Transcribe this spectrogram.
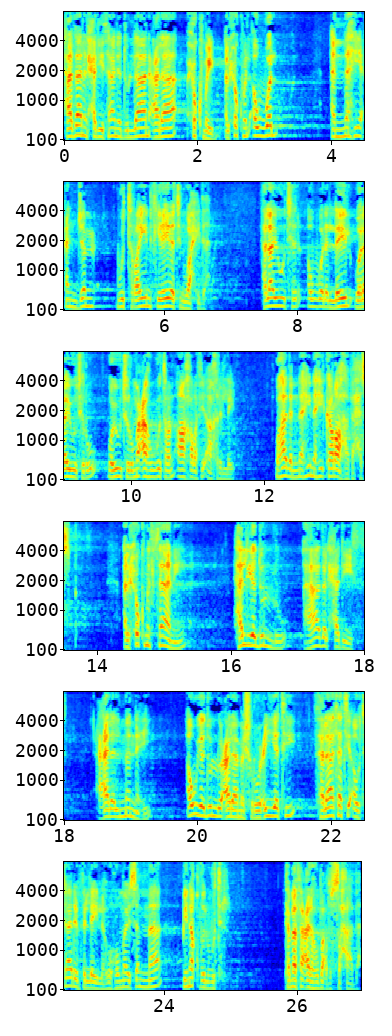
هذان الحديثان يدلان على حكمين. الحكم الأول النهي عن جمع وترين في ليلة واحدة. فلا يوتر أول الليل ولا يوتر ويوتر معه وترا آخر في آخر الليل. وهذا النهي نهي كراهة فحسب. الحكم الثاني هل يدل هذا الحديث على المنع أو يدل على مشروعية ثلاثة أوتار في الليلة وهو ما يسمى بنقض الوتر كما فعله بعض الصحابة.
